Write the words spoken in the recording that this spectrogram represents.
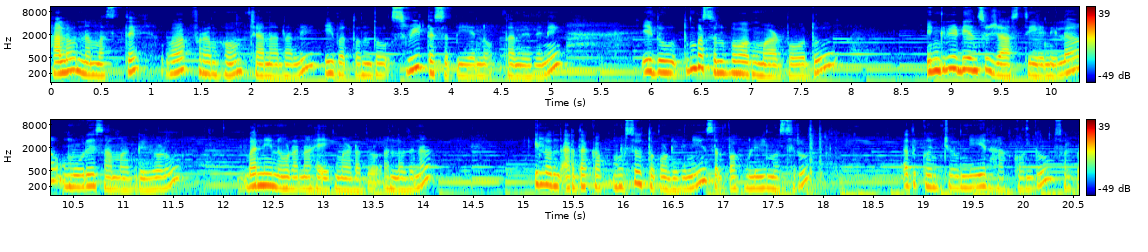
ಹಲೋ, ನಮಸ್ತೆ. ವರ್ಕ್ ಫ್ರಮ್ ಹೋಮ್ ಚಾನಲಲ್ಲಿ ಇವತ್ತೊಂದು ಸ್ವೀಟ್ ರೆಸಿಪಿಯನ್ನು ತಂದಿದ್ದೀನಿ. ಇದು ತುಂಬ ಸುಲಭವಾಗಿ ಮಾಡ್ಬೋದು. ಇಂಗ್ರೀಡಿಯೆಂಟ್ಸು ಜಾಸ್ತಿ ಏನಿಲ್ಲ, ಮೂರೇ ಸಾಮಗ್ರಿಗಳು. ಬನ್ನಿ ನೋಡೋಣ ಹೇಗೆ ಮಾಡೋದು ಅನ್ನೋದನ್ನು. ಇಲ್ಲೊಂದು ಅರ್ಧ ಕಪ್ ಮೊಸರು ತೊಗೊಂಡಿದ್ದೀನಿ, ಸ್ವಲ್ಪ ಹುಳಿ ಮೊಸರು. ಅದಕ್ಕೊಂಚೂರು ನೀರು ಹಾಕ್ಕೊಂಡು ಸ್ವಲ್ಪ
